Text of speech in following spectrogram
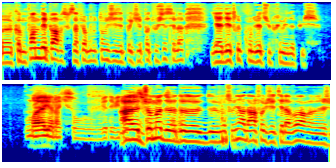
euh, comme point de départ, parce que ça fait un bout de temps que je les ai pas, que touché celle-là, il y a des trucs qui ont dû être supprimés depuis. Ouais, il y en a qui sont. Il y a des vidéos. Ah, euh, qui sont de, de, de mon souvenir, la dernière fois que j'ai été la voir, euh, je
